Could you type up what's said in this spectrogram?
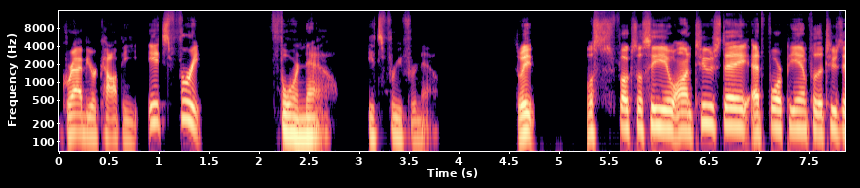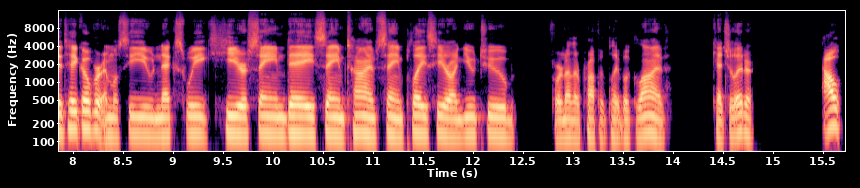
Grab your copy. It's free for now. It's free for now. Sweet. Well, folks, we'll see you on Tuesday at 4 p.m. for the Tuesday Takeover, and we'll see you next week here, same day, same time, same place here on YouTube for another Profit Playbook Live. Catch you later. Out.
